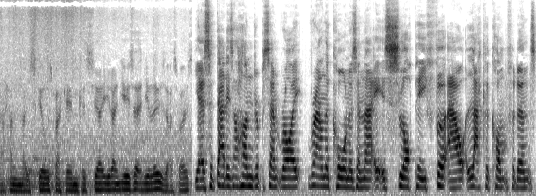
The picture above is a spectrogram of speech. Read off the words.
uh, hone those skills back in because yeah, you don't use it and you lose it I suppose. Yeah, so Dad is 100% right. Round the corners and that, it is sloppy, foot out, lack of confidence.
